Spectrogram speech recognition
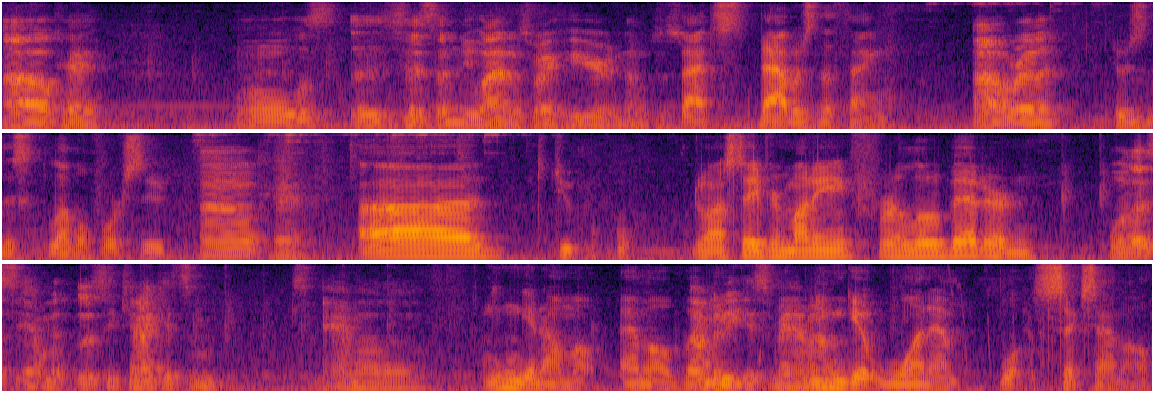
Oh, okay. Well, let's, let's just some new items right here, and I'm just. That's that was the thing. Oh, really? It was this level four suit. Oh, okay. Uh, do you, do you want to save your money for a little bit, or Well, let's see. How much, let's see. Can I get some, some ammo though? you can get ammo, ammo, but I'm gonna you, get some ammo. you can get one am, well, six ammo.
